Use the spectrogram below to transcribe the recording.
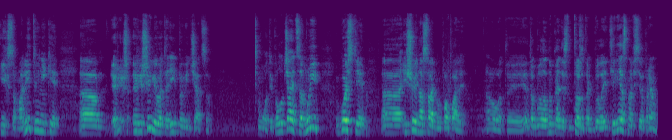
их самолитвенники, решили в этот день повенчаться. Вот, и получается, мы, гости, еще и на свадьбу попали. Вот, и это было, ну, конечно, тоже так было интересно, все прям,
